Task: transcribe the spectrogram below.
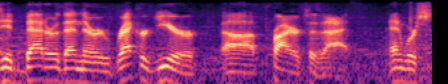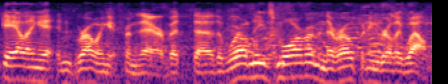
did better than their record year uh, prior to that. And we're scaling it and growing it from there. But uh, the world needs more of them, and they're opening really well.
